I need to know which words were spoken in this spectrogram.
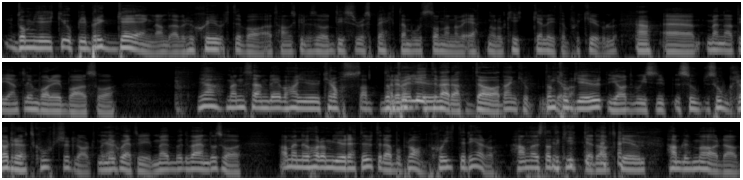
de gick upp i brygga i England över hur sjukt det var att han skulle så disrespekta motståndarna vid 1-0 och kicka lite för kul. Ja. Eh, men att egentligen var det ju bara så, ja men sen blev han ju krossad. Men det var ju lite värre att döda en kupp. De tog ju ut, ja det var ju so- so- solklart rött kort såklart, men Ja. det sket vi. Men det var ändå så, ja men nu har de ju rätt ut det där på plan, skit i det då. Han har ju stått och kickat och haft kul, han blev mördad.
